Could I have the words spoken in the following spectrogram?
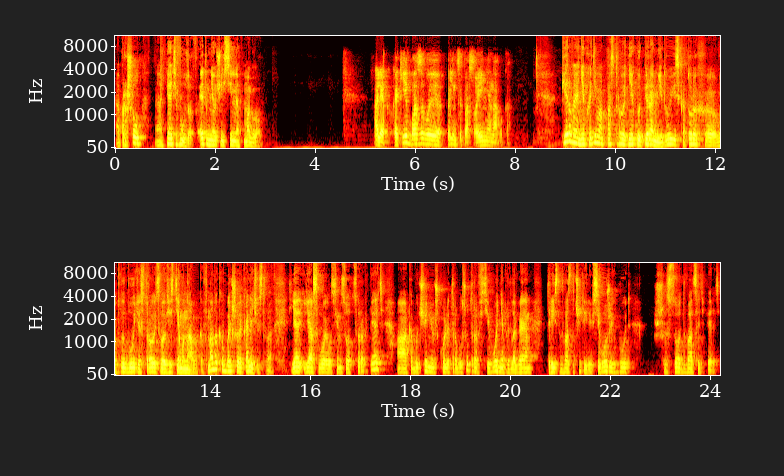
а, прошел 5 а, вузов. Это мне очень сильно помогло. Олег, какие базовые принципы освоения навыка? Первое, необходимо построить некую пирамиду, из которых э, вот вы будете строить свою систему навыков. Навыков большое количество. Я, я освоил 745, а к обучению в школе трэблшутеров сегодня предлагаем 324. Всего же их будет 625.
